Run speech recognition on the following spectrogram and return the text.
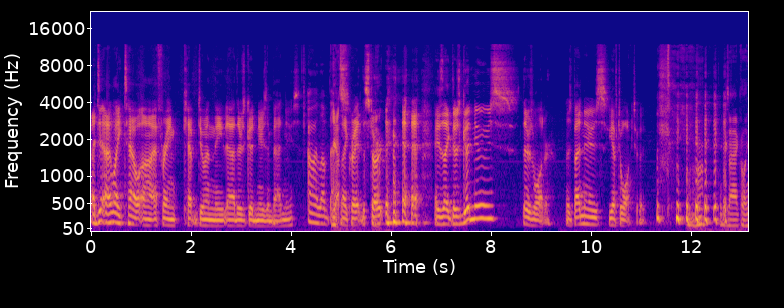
I did. I liked how uh, Ephraim kept doing the uh, "there's good news and bad news." oh, I love that. Yes. Like right at the start, he's like, "There's good news. There's water. There's bad news. You have to walk to it." exactly.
